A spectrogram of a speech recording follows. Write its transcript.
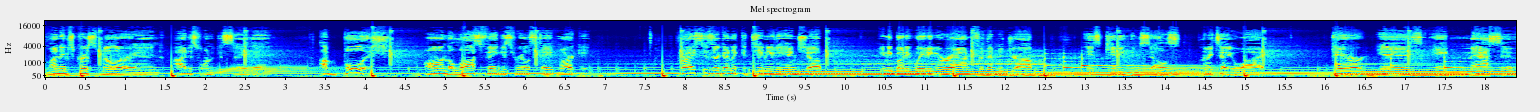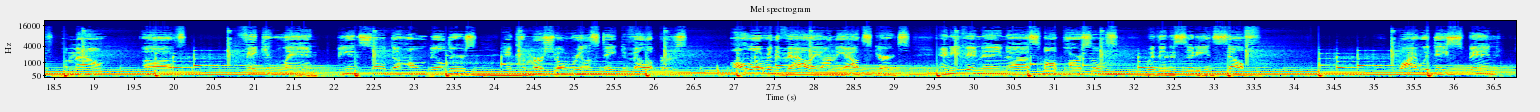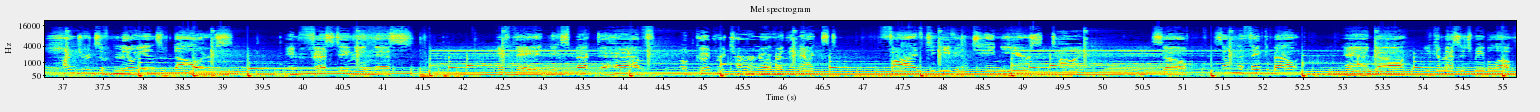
My name's Chris Miller, and I just wanted to say that I'm bullish on the Las Vegas real estate market. Prices are going to continue to inch up. Anybody waiting around for them to drop is kidding themselves. Let me tell you why. There is a massive amount of vacant land being sold to home builders and commercial real estate developers all over the valley on the outskirts and even in uh, small parcels within the city itself. Why would they spend hundreds of millions of dollars investing in this if they didn't expect to have a good return over the next five to even 10 years time? So, something to think about, and uh, you can message me below.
